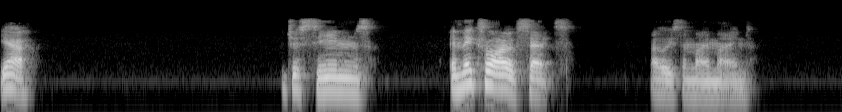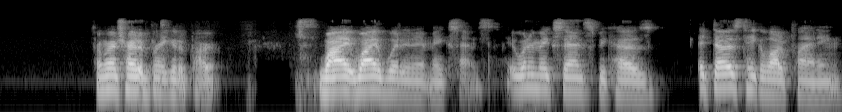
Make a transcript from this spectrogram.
yeah, just seems, it makes a lot of sense, at least in my mind. So I'm going to try to break it apart. why why wouldn't it make sense? It wouldn't make sense because it does take a lot of planning.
